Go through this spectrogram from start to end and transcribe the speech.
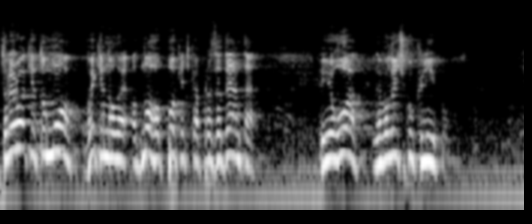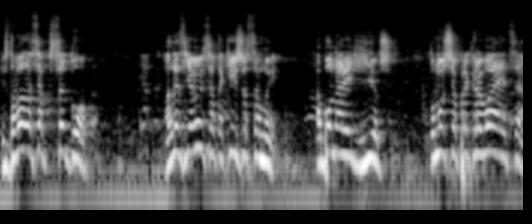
Три роки тому викинули одного покидька президента і його невеличку кліку. І здавалося б, все добре. Але з'явився такий же самий, або навіть гірший, тому що прикривається,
